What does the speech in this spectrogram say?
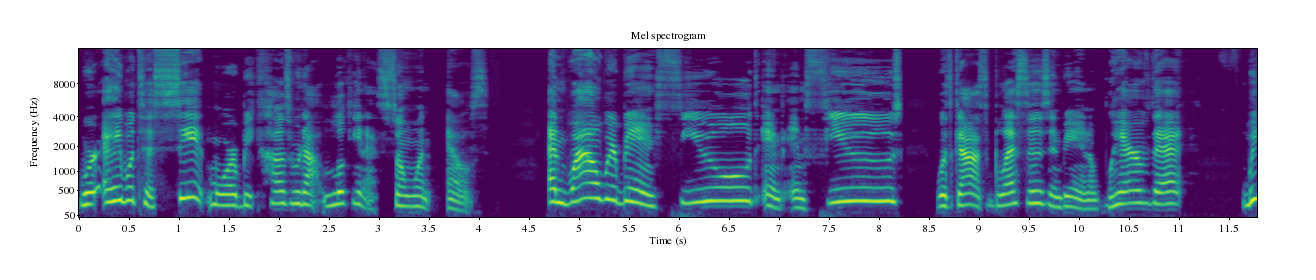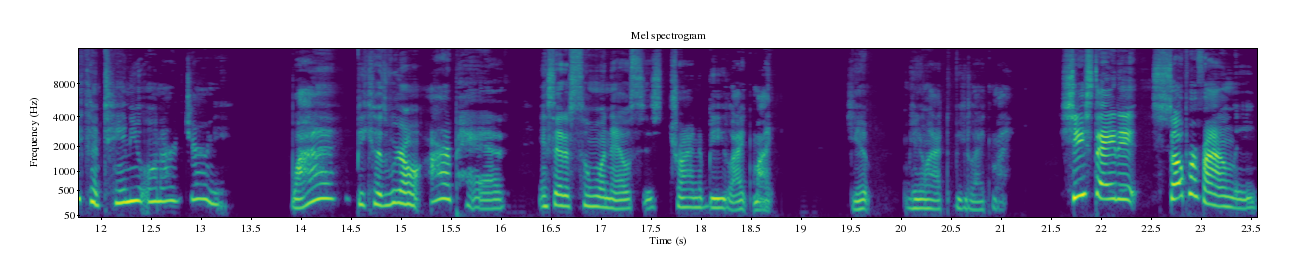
We're able to see it more because we're not looking at someone else. And while we're being fueled and infused with God's blessings and being aware of that, we continue on our journey. Why? Because we're on our path instead of someone else's trying to be like Mike. Yep, you don't have to be like Mike. She stated so profoundly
